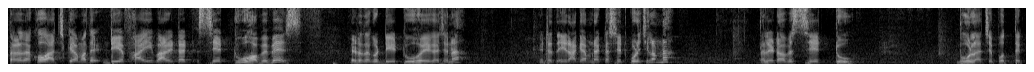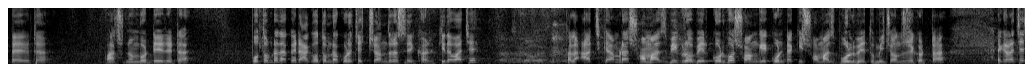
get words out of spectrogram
তাহলে দেখো আজকে আমাদের ডে ফাইভ আর এটা সেট টু হবে, বেশ? এটা দেখো ডে টু হয়ে গেছে না? এটা এর আগে আমরা একটা সেট করেছিলাম না? তাহলে এটা হবে সেট টু ভুল আছে প্রত্যেকটা এটা, পাঁচ নম্বর ডের এটা। প্রথমটা দেখো, এর আগেও তোমরা করেছে চন্দ্রশেখর। কী দেওয়া আছে? তাহলে আজকে আমরা সমাজ বিগ্রহ বের করব, সঙ্গে কোনটা কি সমাজ বলবে তুমি চন্দ্রশেখরটা। এখানে আছে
